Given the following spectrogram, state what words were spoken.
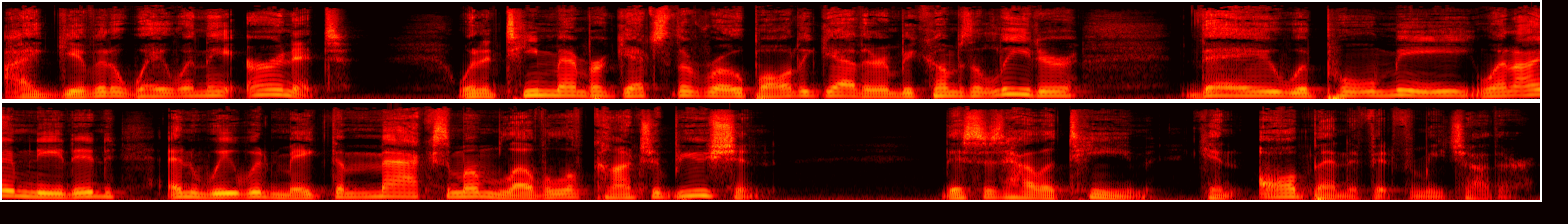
I give it away when they earn it. When a team member gets the rope all together and becomes a leader, they would pull me when I'm needed and we would make the maximum level of contribution. This is how a team can all benefit from each other.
